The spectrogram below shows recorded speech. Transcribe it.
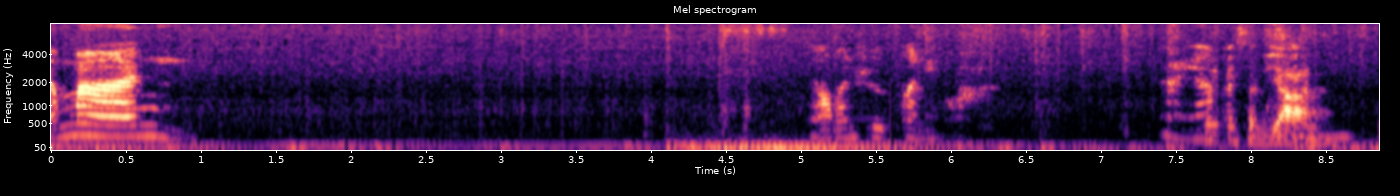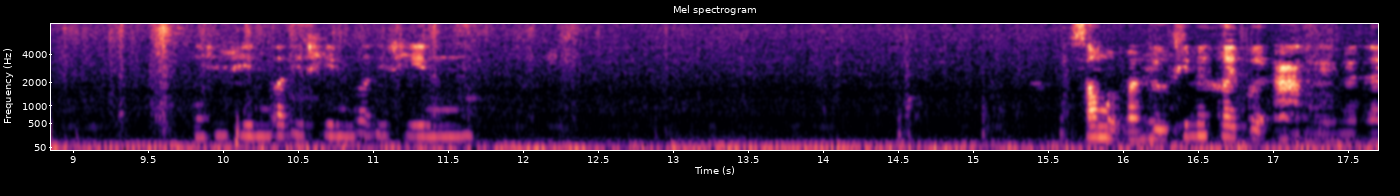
น้ำมัน เราบันทึกก่อนดีกว่า ไหนอะไม่มีสัญญาณ ปฏิทินปฏิทินปฏิทิน สมุดบันทึกที่ไม่เคยเปิดอ่านเลยแม้แต่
